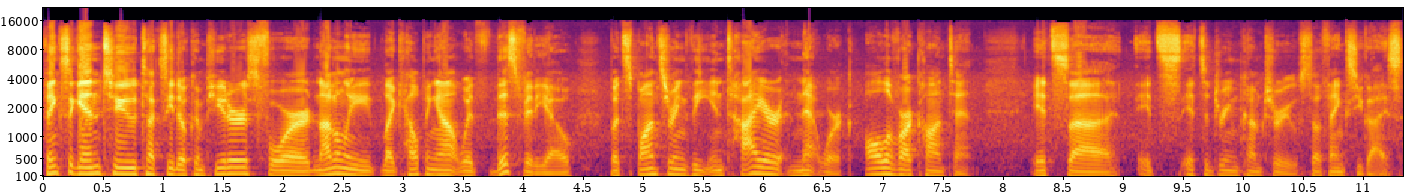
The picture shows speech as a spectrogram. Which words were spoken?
Thanks again to Tuxedo Computers for not only like helping out with this video, but sponsoring the entire network, all of our content. It's uh, it's it's a dream come true. So thanks, you guys.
